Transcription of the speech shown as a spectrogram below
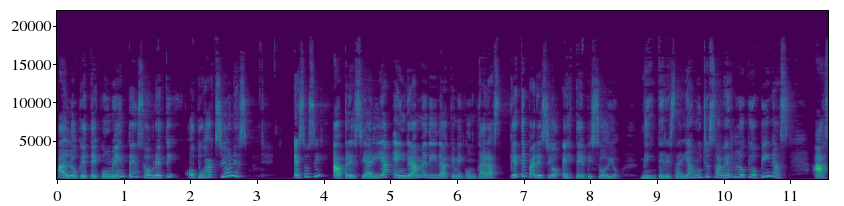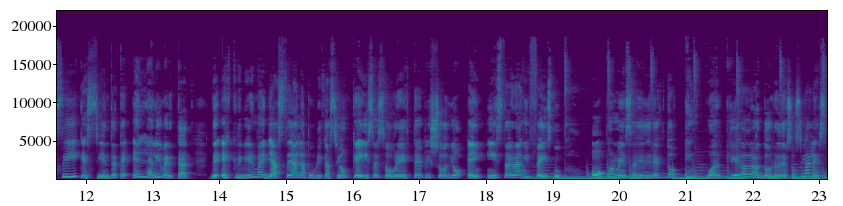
a lo que te comenten sobre ti o tus acciones. Eso sí, apreciaría en gran medida que me contaras qué te pareció este episodio. Me interesaría mucho saber lo que opinas. Así que siéntete en la libertad de escribirme ya sea en la publicación que hice sobre este episodio en Instagram y Facebook o por mensaje directo en cualquiera de las dos redes sociales.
